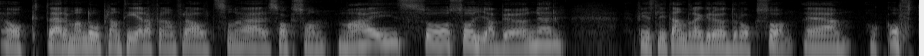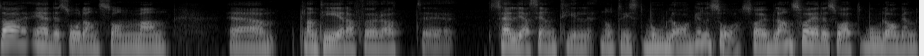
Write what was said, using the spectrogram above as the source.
och där man då planterar framförallt sådana här saker som majs och sojabönor. Det finns lite andra grödor också. Eh, och ofta är det sådant som man eh, planterar för att eh, sälja sen till något visst bolag eller så. Så ibland så är det så att bolagen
